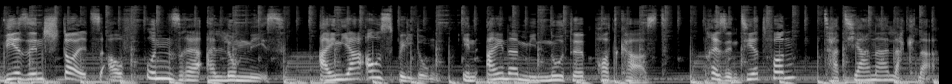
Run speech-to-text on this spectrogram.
Wir sind stolz auf unsere Alumnis. Ein Jahr Ausbildung in einer Minute Podcast. Präsentiert von Tatjana Lackner.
